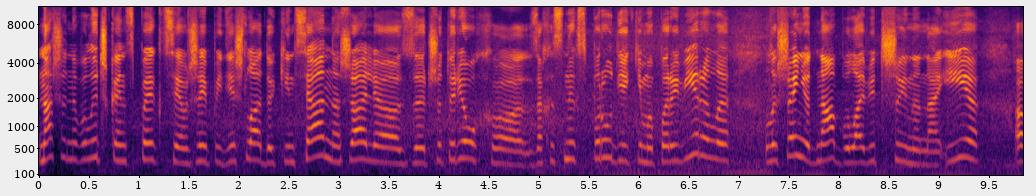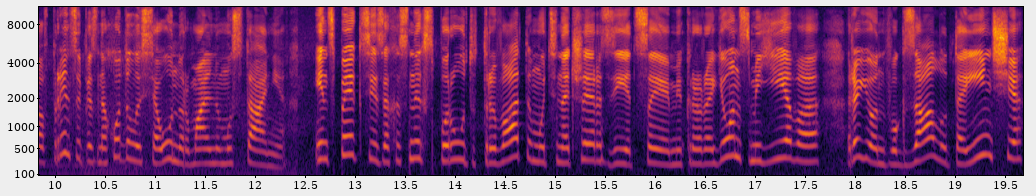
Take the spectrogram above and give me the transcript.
Наша невеличка інспекція вже підійшла до кінця. На жаль, з чотирьох е, захисних споруд, які ми перевірили, лише одна була відчинена і, е, в принципі, знаходилася у нормальному стані. Інспекції захисних споруд триватимуть на черзі. Це мікрорайон Змієва, район вокзалу та інші. Е,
